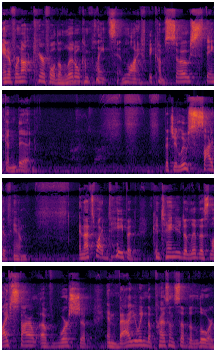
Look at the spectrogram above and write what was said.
And if we're not careful, the little complaints in life become so stinking big that you lose sight of Him. And that's why David continued to live this lifestyle of worship and valuing the presence of the Lord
